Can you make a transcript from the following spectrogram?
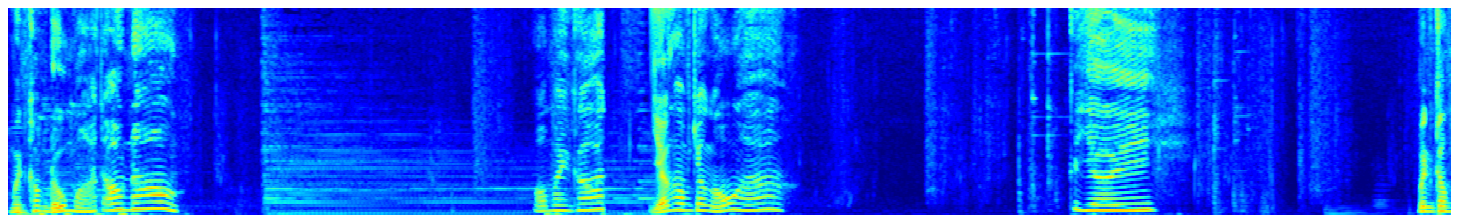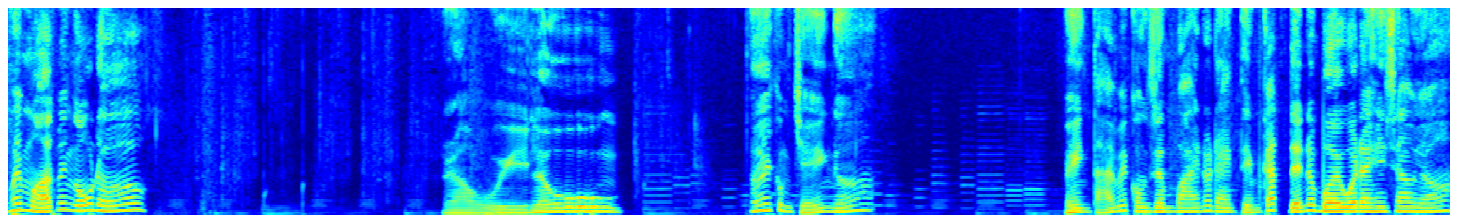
Mình không đủ mệt. Oh no. Oh my god. Vẫn không cho ngủ hả? Cái gì? Mình cần phải mệt mới ngủ được. Rồi luôn. Tới công chuyện nữa. Hiện tại mấy con zombie nó đang tìm cách để nó bơi qua đây hay sao vậy?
